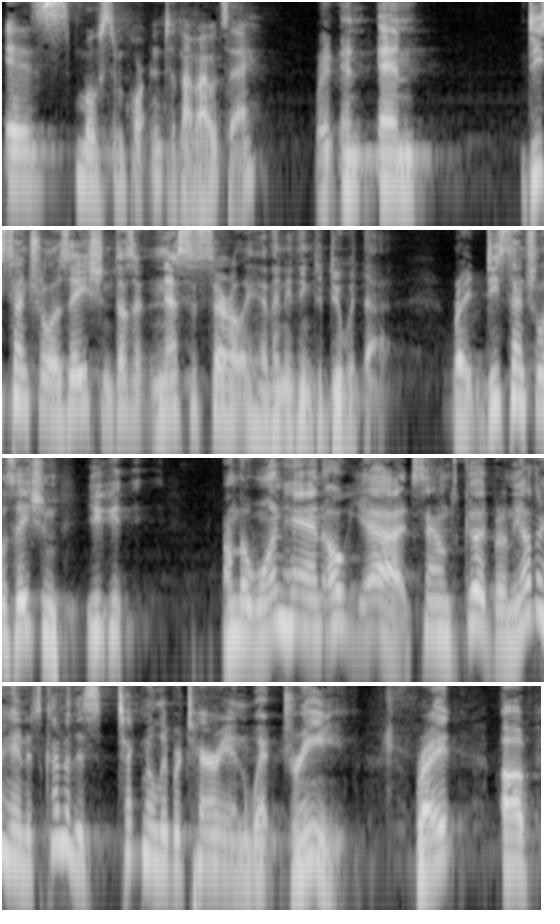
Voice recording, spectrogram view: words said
is most important to them, I would say. Right. And, and decentralization doesn't necessarily have anything to do with that, right? Decentralization, you get, on the one hand, oh yeah, it sounds good, but on the other hand, it's kind of this techno-libertarian wet dream, right? Of,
